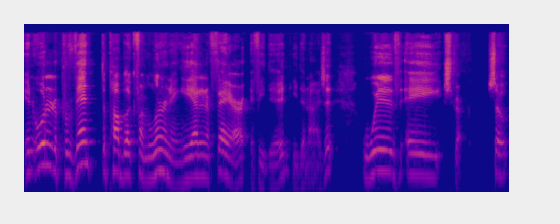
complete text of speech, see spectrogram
in order to prevent the public from learning he had an affair, if he did, he denies it, with a stripper. So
